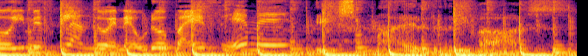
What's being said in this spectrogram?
Hoy mezclando en Europa FM, Ismael Rivas.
